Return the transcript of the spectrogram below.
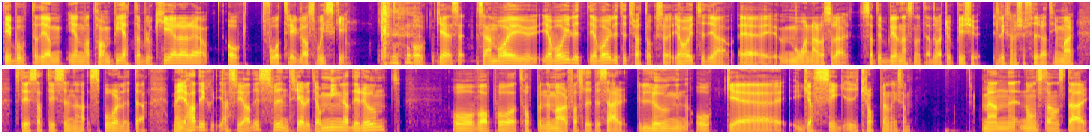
det botade jag genom att ta en betablockerare och två, tre glas whisky. och eh, sen, sen var jag ju, jag var ju lite, jag var ju lite trött också. Jag har ju tidiga eh, morgnar och sådär. Så att det blev nästan att jag hade varit uppe i 20, liksom 24 timmar. Så det satte i sina spår lite. Men jag hade, alltså jag hade svintrevligt. Jag minglade runt och var på toppenhumör fast lite så här lugn och eh, gössig i kroppen liksom. Men eh, någonstans där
